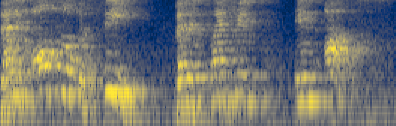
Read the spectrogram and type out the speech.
that is also a seed that is planted in us.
